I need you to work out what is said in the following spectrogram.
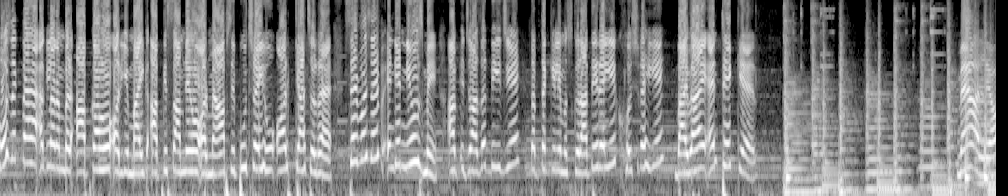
हो सकता है अगला नंबर आपका हो और ये माइक आपके सामने हो और मैं आपसे पूछ रही हूँ और क्या चल रहा है। सिर्फ़ और सिर्फ़ इंडियन न्यूज़ में आप इजाज़त दीजिए, तब तक के लिए मुस्कुराते रहिए, खुश रहिए। Bye bye and take care मैं आलिया,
